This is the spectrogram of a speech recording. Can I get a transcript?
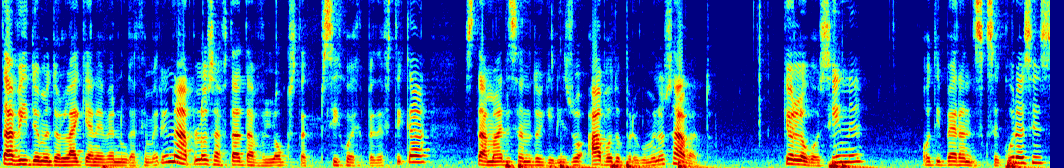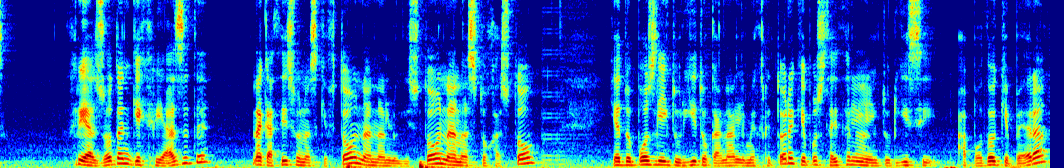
Τα βίντεο με το like ανεβαίνουν καθημερινά. Απλώς αυτά τα vlogs, τα ψυχοεκπαιδευτικά, σταμάτησα να το γυρίζω από το προηγούμενο Σάββατο. Και ο λόγος είναι ότι πέραν της ξεκούρασης χρειαζόταν και χρειάζεται να καθίσω να σκεφτώ, να αναλογιστώ, να αναστοχαστώ για το πώς λειτουργεί το κανάλι μέχρι τώρα και πώς θα ήθελα να λειτουργήσει από εδώ και πέρα,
